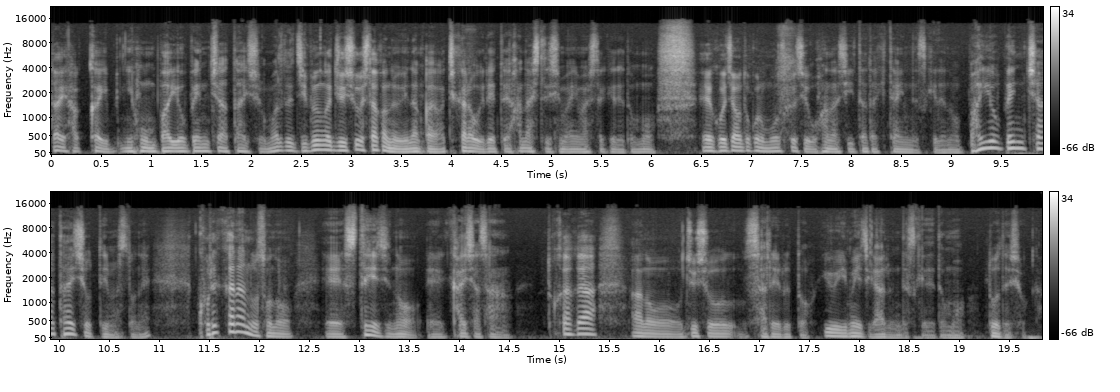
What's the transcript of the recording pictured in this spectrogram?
第8回日本バイオベンチャー大賞まるで自分が受賞したかのようになんか力を入れて話してしまいましたけれども、えー、こちらのところもう少しお話しいただきたいんですけれどもバイオベンチャー大賞って言いますとねこれからのその、えー、ステージの、えー、会社さんとかがあの受賞されるというイメージがあるんですけれどもどうでしょうか？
